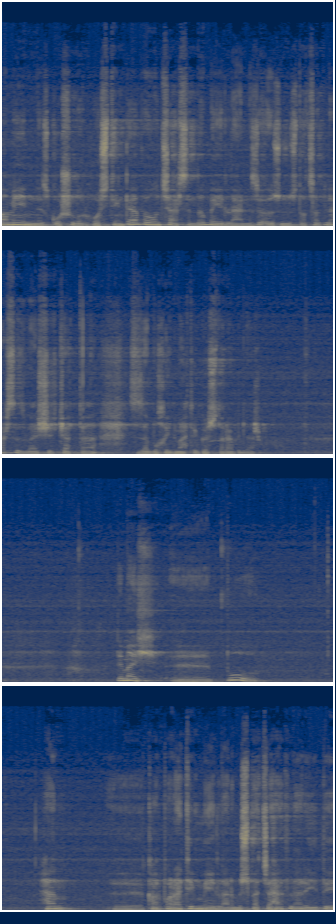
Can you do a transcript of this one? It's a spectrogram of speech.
domeniniz qoşulur hostingə və onun içərisində meyllərinizi özünüz də aça bilərsiniz və şirkət də sizə bu xidməti göstərə bilər. Demək, e, bu həm e, korporativ meyllərin müsbət cəhətləri idi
